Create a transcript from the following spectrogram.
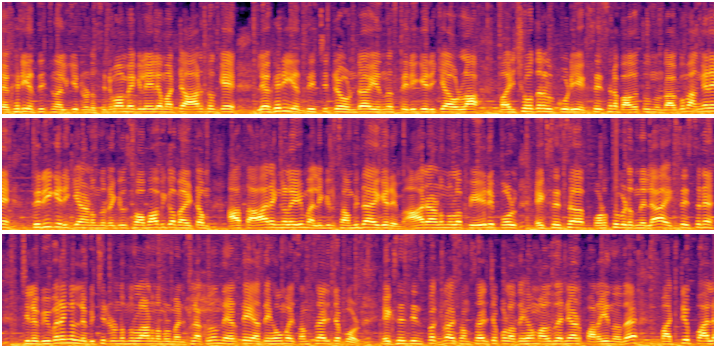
ലഹരി എത്തിച്ച് നൽകിയിട്ടുണ്ട്. സിനിമാ മേഖലയിലെ മറ്റാർക്കൊക്കെ ലഹരി എത്തിച്ചിട്ടുണ്ട് എന്ന് സ്ഥിരീകരിക്കാനുള്ള പരിശോധനകൾ കൂടി എക്സൈസിന്റെ ഭാഗത്തു നിന്നുണ്ടാകും അങ്ങനെ സ്ഥിരീകരിക്കുകയാണെന്നുണ്ടെങ്കിൽ സ്വാഭാവികമായിട്ടും ആ താരങ്ങളെയും അല്ലെങ്കിൽ സംവിധായകരെയും ആരാണെന്നുള്ള പേരിപ്പോൾ എക്സൈസ് പുറത്തുവിടുന്നില്ല. എക്സൈസിന് ചില വിവരങ്ങൾ ലഭിച്ചിട്ടുണ്ടെന്നുള്ളതാണ് നമ്മൾ മനസ്സിലാക്കുന്നത്. നേരത്തെ അദ്ദേഹവുമായി സംസാരിച്ചപ്പോൾ എക്സൈസ് ഇൻസ്പെക്ടറായി സംസാരിച്ചപ്പോൾ അദ്ദേഹം അത് തന്നെയാണ് പറയുന്നത്. മറ്റ് പല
